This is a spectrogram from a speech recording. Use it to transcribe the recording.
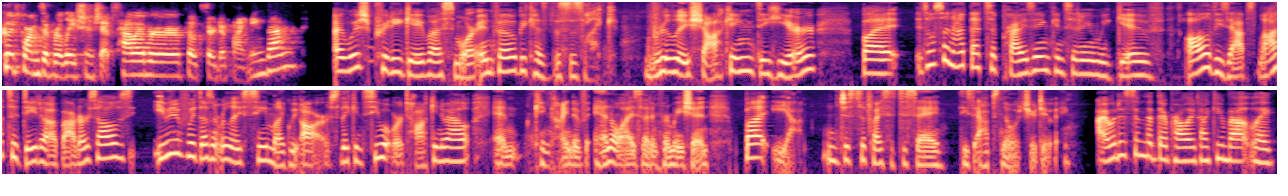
good forms of relationships, however, folks are defining them. I wish Priti gave us more info because this is like really shocking to hear. But it's also not that surprising considering we give all of these apps lots of data about ourselves, even if it doesn't really seem like we are. So they can see what we're talking about and can kind of analyze that information. But yeah, just suffice it to say, these apps know what you're doing. I would assume that they're probably talking about like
